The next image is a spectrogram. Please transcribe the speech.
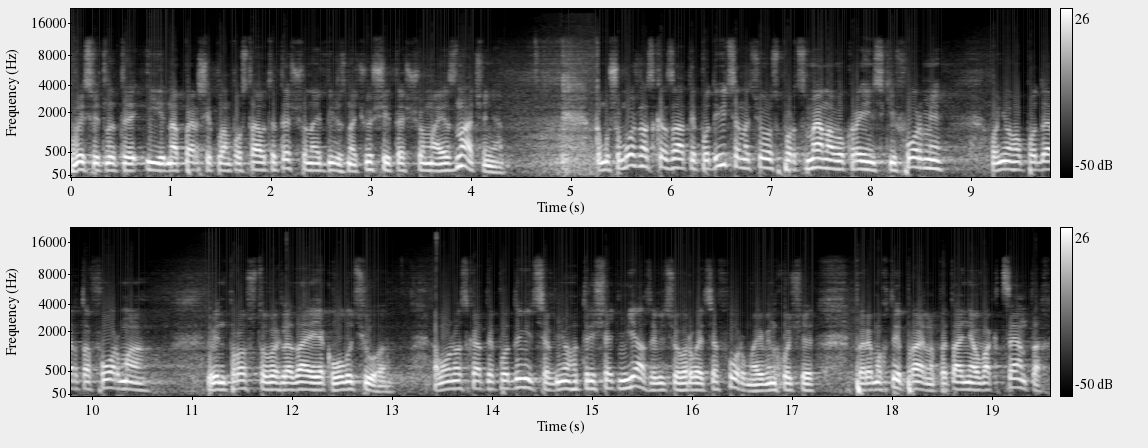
висвітлити і на перший план поставити те, що найбільш значуще, і те, що має значення. Тому що можна сказати, подивіться на цього спортсмена в українській формі, у нього подерта форма, він просто виглядає як волоцюга. А можна сказати, подивіться, в нього тріщать м'язи, від цього рветься форма, і він хоче перемогти. Правильно, питання в акцентах.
